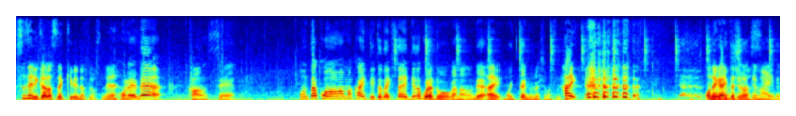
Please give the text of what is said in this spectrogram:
すでにガラスが綺麗になってますね。これで完成。本当はこのまま帰っていただきたいけどこれは動画なので、はい。もう一回濡らします。はい。お願いいたします。申訳ないで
